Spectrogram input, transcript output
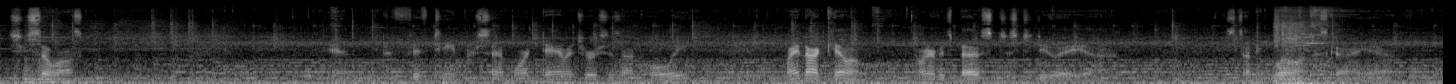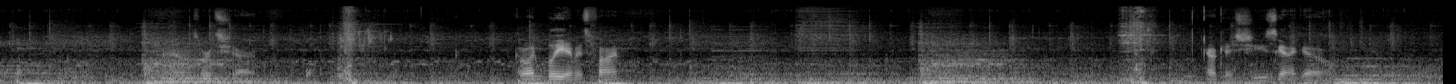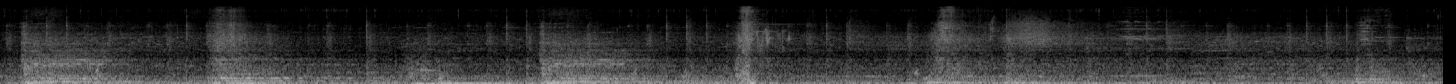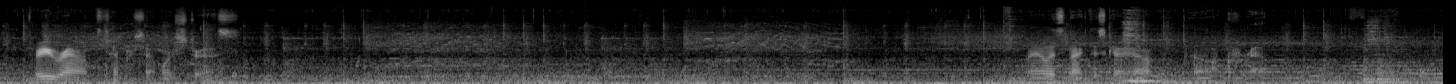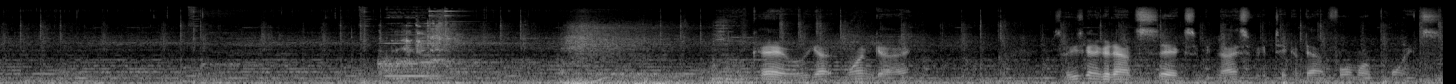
She's so awesome. And 15% more damage versus Unholy. Might not kill him. I wonder if it's best just to do a uh, stunning blow on this guy, yeah. That was worth a shot. Go ahead and bleed him, it's fine. Okay, she's gonna go. He's gonna go down six. It'd be nice if we could take them down four more points.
